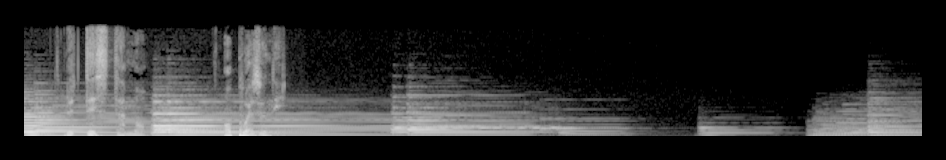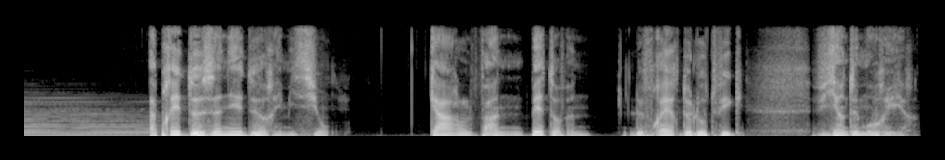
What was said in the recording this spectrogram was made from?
Le testament empoisonné. Après deux années de rémission, Karl van Beethoven, le frère de Ludwig, vient de mourir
